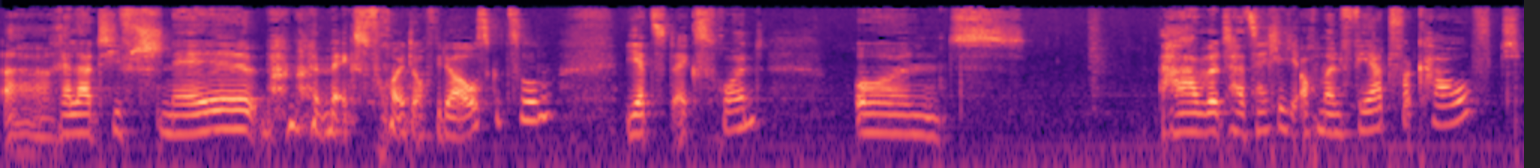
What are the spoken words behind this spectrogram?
äh, relativ schnell bei meinem Ex-Freund auch wieder ausgezogen, jetzt Ex-Freund, und habe tatsächlich auch mein Pferd verkauft,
